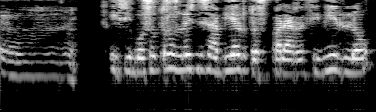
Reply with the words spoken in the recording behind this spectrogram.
Em, y si vosotros no estáis abiertos para recibirlo,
